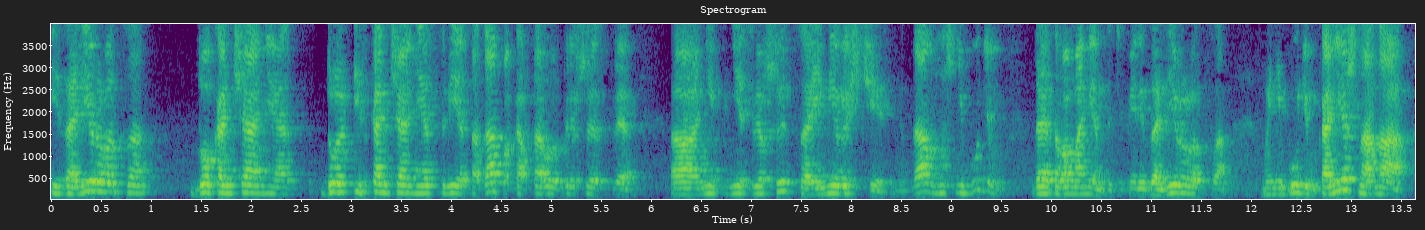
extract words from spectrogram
изолироваться до окончания, до искончания света, да, пока второе пришествие э, не, не свершится и мир исчезнет. Да? Мы же не будем до этого момента теперь изолироваться, мы не будем. Конечно, она,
